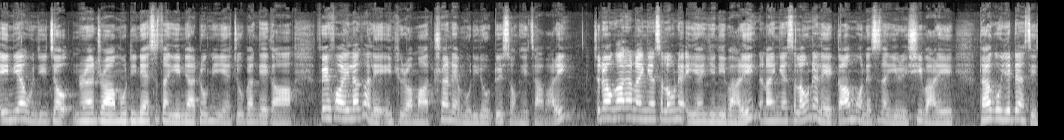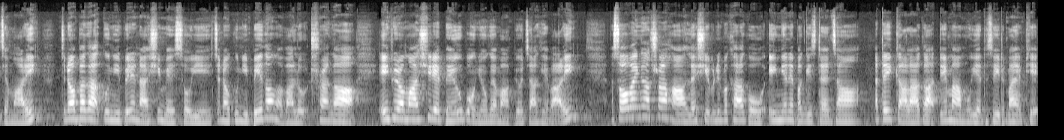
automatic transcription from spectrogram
အိန္ဒိယဝန်ကြီးချုပ်နရန်ဒရာမိုဒီနဲ့ဆက်ဆံရေးများတိုးမြင့်ရန်ကြိုးပမ်းခဲ့ကဖေဖော်ဝါရီလကလည်းအိမ်ဖြူတော်မှာထရန့်နဲ့မိုဒီတို့တွေ့ဆုံခဲ့ကြပါတယ်။ ကျွန်တော်ကနိုင်ငံစလုံးနဲ့အရန်ရင်းနေပါတယ်။နိုင်ငံစလုံးနဲ့လည်းကောင်းမွန်တဲ့ဆက်ဆံရေးတွေရှိပါတယ်။ဒါကိုရက်တန့်စေချင်ပါတယ်။ကျွန်တော်ဘက်ကအကူအညီပေးနေတာရှိမယ်ဆိုရင်ကျွန်တော်ကူညီပေးသွားမှာပါလို့ထရန့်ကအိမ်ဖြူတော်မှာရှိတဲ့ဘဲဥပုံရုံးခန်းမှာပြောကြားခဲ့ပါတယ်။အစောပိုင်းကထရန့်ဟာလက်ရှိပြည်ပခါကိုအိန္ဒိယနဲ့ပါကစ္စတန်ကြားအတိတ်ကာလကတင်းမာမှုရဲ့တစ်စိတ်တစ်ပိုင်းအဖြစ်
